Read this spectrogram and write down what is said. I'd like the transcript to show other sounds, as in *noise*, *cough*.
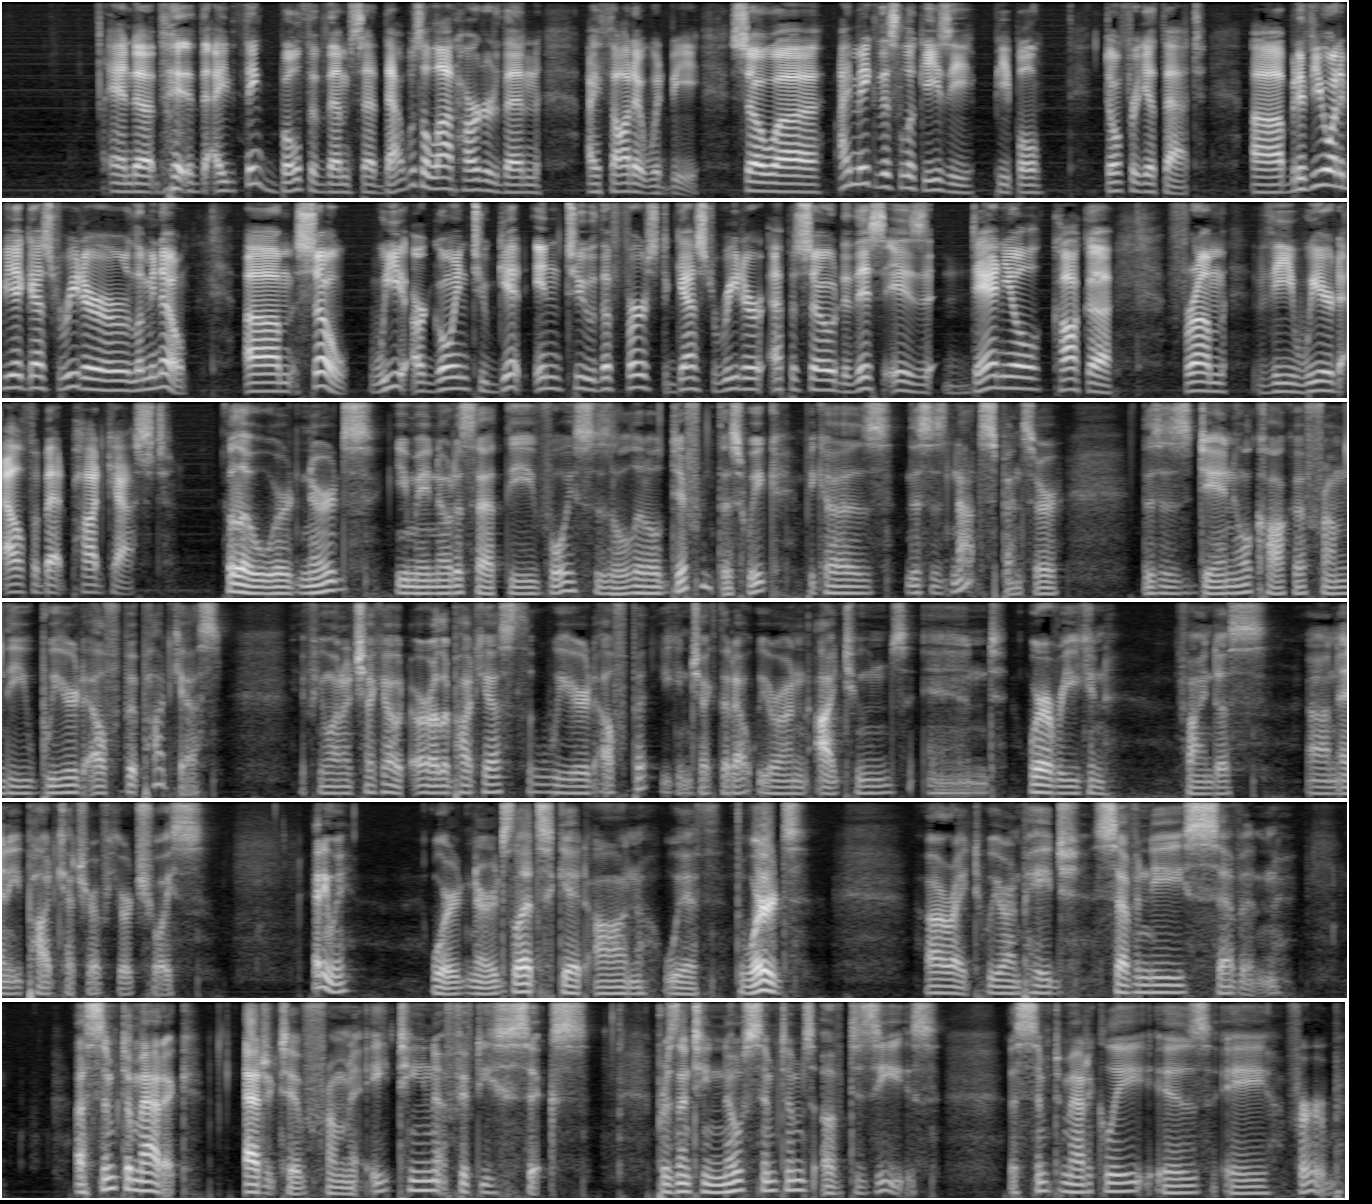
and uh, *laughs* I think both of them said that was a lot harder than I thought it would be. So uh, I make this look easy, people. Don't forget that. Uh, but if you want to be a guest reader, let me know. Um, so we are going to get into the first guest reader episode. This is Daniel Kaka from the Weird Alphabet podcast. Hello, word nerds. You may notice that the voice is a little different this week because this is not Spencer. This is Daniel Kaka from the Weird Alphabet podcast. If you want to check out our other podcast, The Weird Alphabet, you can check that out. We are on iTunes and wherever you can find us on any podcatcher of your choice. Anyway, word nerds, let's get on with the words. All right, we are on page 77. Asymptomatic, adjective from 1856, presenting no symptoms of disease asymptomatically is a verb.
